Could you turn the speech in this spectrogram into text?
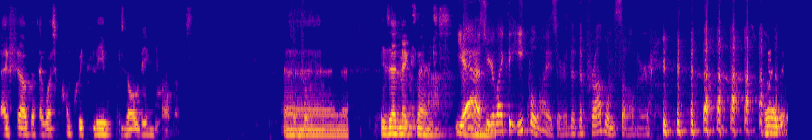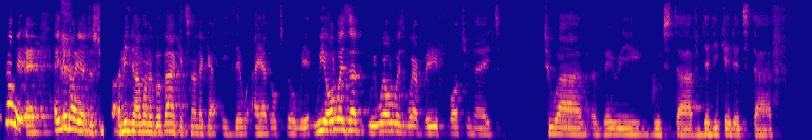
I felt that I was concretely resolving problems. Uh, if that makes sense. Yeah, um, so you're like the equalizer, the, the problem solver. and, and, you know, I had the. I mean, I want to go back. It's not like I, I had also. We we always had. We were always were very fortunate to have a very good staff, dedicated staff.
